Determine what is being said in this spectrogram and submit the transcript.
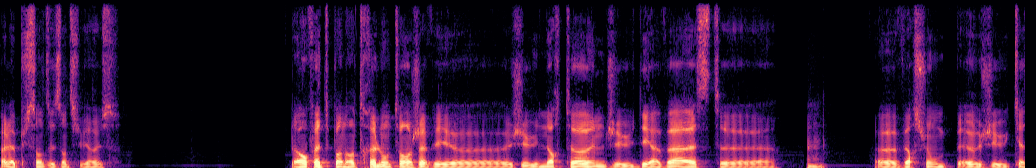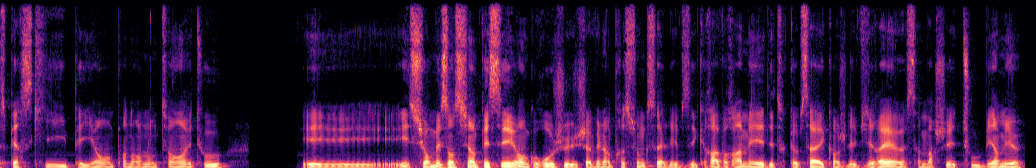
à la puissance des antivirus. Alors, en fait, pendant très longtemps, j'avais, euh, j'ai eu Norton, j'ai eu des Avast, euh, Hmm. euh, version, euh, j'ai eu Kaspersky payant pendant longtemps et tout. Et, et sur mes anciens PC, en gros, j'avais l'impression que ça les faisait grave ramer, des trucs comme ça. Et quand je les virais, euh, ça marchait tout bien mieux.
